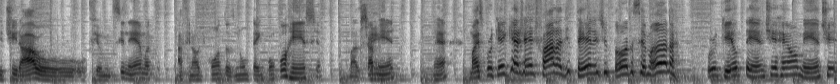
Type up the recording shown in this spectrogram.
de tirar o, o filme de cinema, afinal de contas não tem concorrência, basicamente, né? Mas por que que a gente fala de Tenet toda semana? Porque o Tenet realmente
